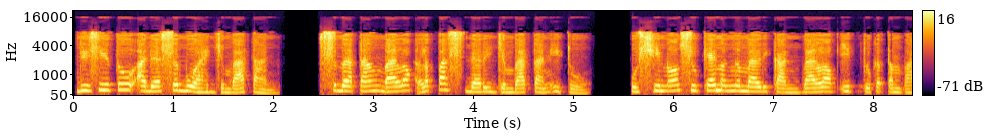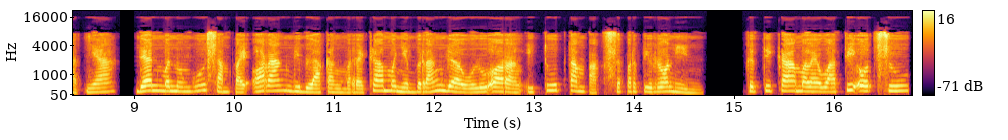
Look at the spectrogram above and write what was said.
Di situ ada sebuah jembatan. Sebatang balok lepas dari jembatan itu. Ushinosuke mengembalikan balok itu ke tempatnya, dan menunggu sampai orang di belakang mereka menyeberang dahulu orang itu tampak seperti Ronin. Ketika melewati Otsu,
